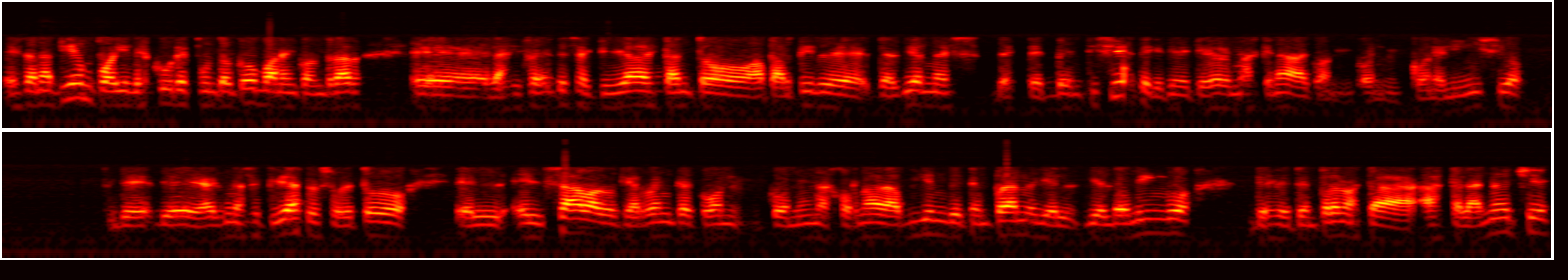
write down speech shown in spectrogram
están a tiempo. Ahí en descubres.com van a encontrar eh, las diferentes actividades, tanto a partir del viernes de este 27, que tiene que ver más que nada con, con, el inicio de, de, algunas actividades, pero sobre todo el, el sábado que arranca con, con una jornada bien de temprano y el, y el domingo desde temprano hasta, hasta la noche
